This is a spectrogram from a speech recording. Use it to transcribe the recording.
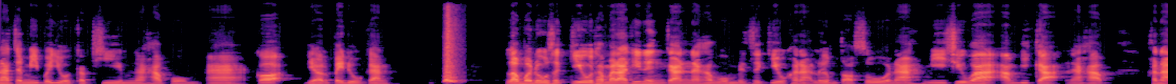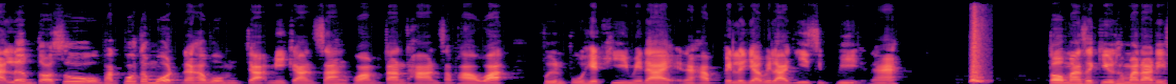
น่าจะมีประโยชน์กับทีมนะครับผมอ่าก็เดี๋ยวไปดูกันเรามาดูสกิลธรรมดาที่ 1 กันนะครับผมเป็นสกิลขณะเริ่มต่อสู้นะ มีชื่อว่าอัมบิกะนะครับ ขณะเริ่มต่อสู้พักพวกทั้งหมดนะครับผมจะมีการสร้างความต้านทานสภาวะฟื้นฟู HP ไม่ได้นะครับ เป็นระยะเวลา 20 วินะ ต่อมาสกิลธรรมดาที่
